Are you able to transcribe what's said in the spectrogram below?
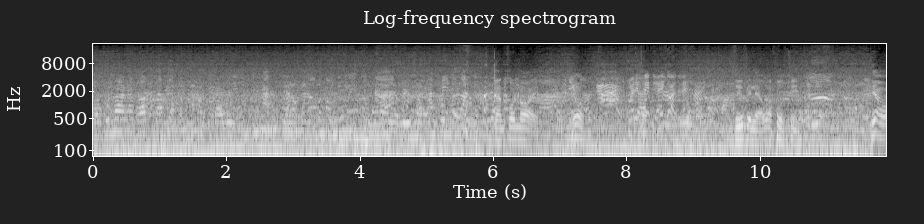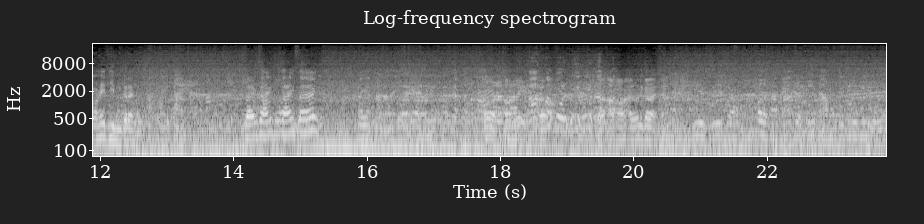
ขอบคุณมากนะครับตามกับน้องก่อนก็ได้เลยอะเดี๋ยวเราไปลองมันตรงนี้ไหมนะอย่าลืมกันคนก่อนการคนหน่อยเดี๋ยวเดี๋ยวเพื่อนถือให้ก่อนจะได้ถ่ายก่อนซื้อไปแล้วอะโอเคเนี่ยเอาให้ทีมก็ได้ครับแสงแสงแสงแสงใครจะทานอะไรเออเอาให้เออเอาหมดเลยเอาเอาเอาอันนี้ก็ได้ดีดีนะเปิดมาปั๊บเดี๋ยวพี่สาวเขาไปช่วยพี่อยู่เลย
